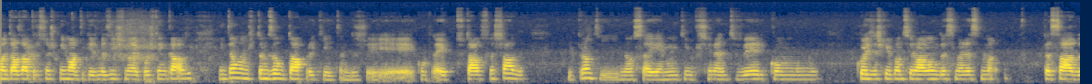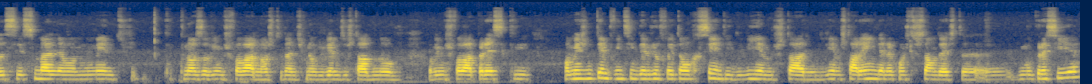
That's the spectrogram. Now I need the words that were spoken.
quanto às alterações climáticas, mas isto não é posto em causa, então vamos, estamos a lutar para quê? Estamos, é, é, é total fachada. E pronto, e não sei, é muito impressionante ver como coisas que aconteceram ao longo da semana passada se assemelham a momentos que nós ouvimos falar, nós estudantes que não vivemos o Estado Novo, ouvimos falar, parece que ao mesmo tempo 25 de Abril foi tão recente e devíamos estar, devíamos estar ainda na construção desta democracia,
